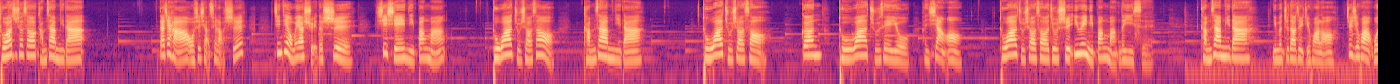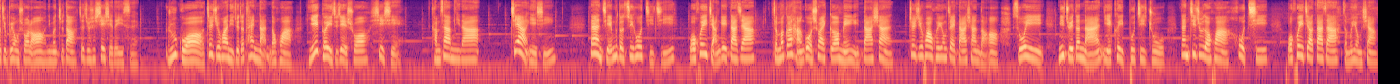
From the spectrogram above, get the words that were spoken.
도와주셔서감사합니다。大家好，我是小翠老师。今天我们要学的是谢谢你帮忙。도와주셔서감사합니다。도와주셔서跟도와주세요很像哦。도와주셔서就是因为你帮忙的意思。감사합니다，你们知道这句话了哦。 这句话我就不用说了哦，你们知道这就是谢谢的意思。如果这句话你觉得太难的话，也可以直接说谢谢，감사합니다，这样也行。但节目的最后几集，我会讲给大家怎么跟韩国帅哥美女搭讪。这句话会用在搭讪的啊，所以你觉得难也可以不记住，但记住的话，后期我会教大家怎么用上。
